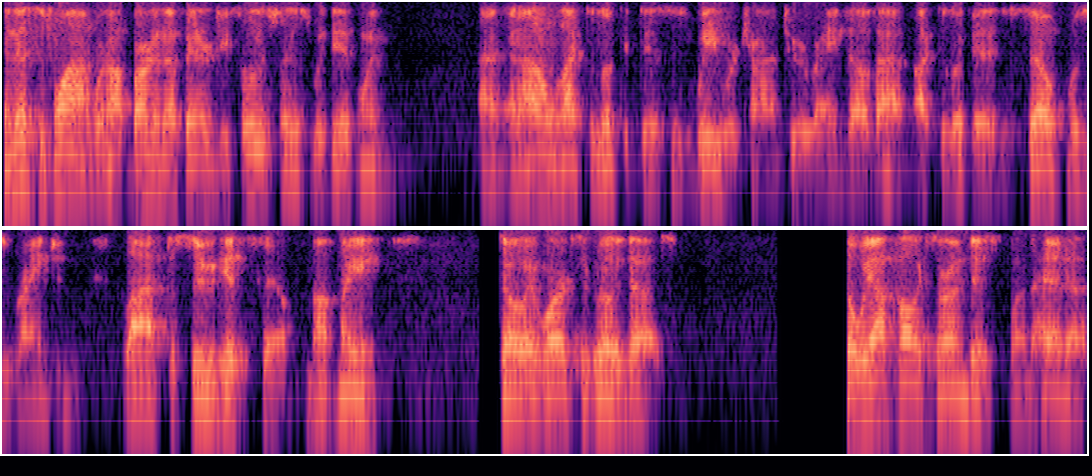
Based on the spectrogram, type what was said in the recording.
and this is why we're not burning up energy foolishly as we did when and I don't like to look at this as we were trying to arrange. I like to look at it as self was arranging life to suit itself, not me. So it works. It really does. So we alcoholics are undisciplined. I had a,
